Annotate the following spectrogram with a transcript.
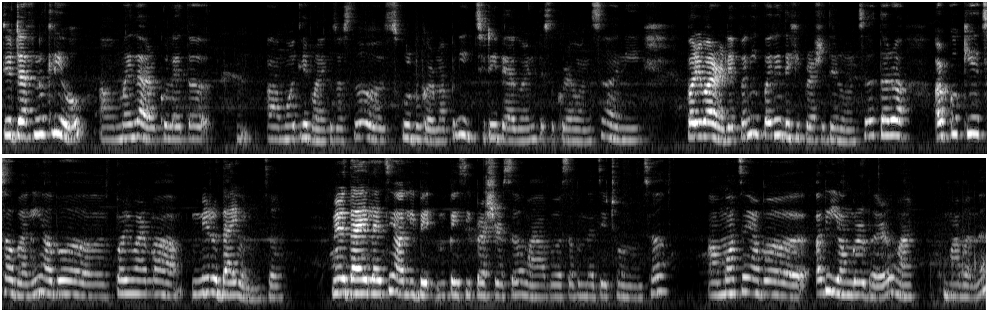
त्यो डेफिनेटली हो। अ, महिलाहरूको लागि त मोहितले भनेको जस्तो स्कुल बुकहरूमा पनि छिटै बिहा गऱ्यो भने त्यस्तो कुरा हुन्छ। अनि परिवारहरूले पनि पहिल्यैदेखि प्रेसर दिनुहुन्छ। तर अर्को के छ भने अब परिवारमा मेरो दाई हुनुहुन्छ। मेरो दाईलाई चाहिँ अलि बे बेसी प्रेसर छ उहाँ अब सबभन्दा जेठो हुनुहुन्छ। म चाहिँ अब अलि यङ्गर भएर उहाँ उहाँभन्दा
